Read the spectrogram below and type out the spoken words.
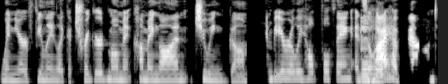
when you're feeling like a triggered moment coming on, chewing gum can be a really helpful thing. And so Uh-huh. I have found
